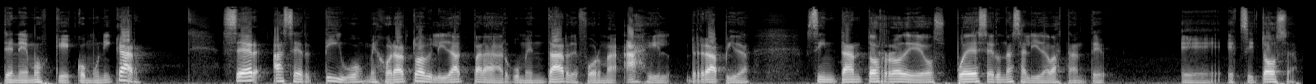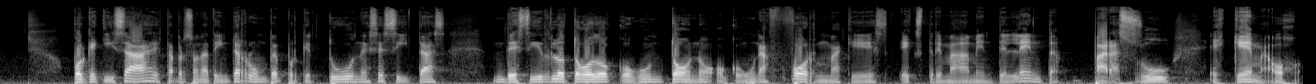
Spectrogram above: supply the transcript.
tenemos que comunicar. Ser asertivo, mejorar tu habilidad para argumentar de forma ágil, rápida, sin tantos rodeos, puede ser una salida bastante eh, exitosa. Porque quizás esta persona te interrumpe porque tú necesitas decirlo todo con un tono o con una forma que es extremadamente lenta para su esquema. Ojo,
